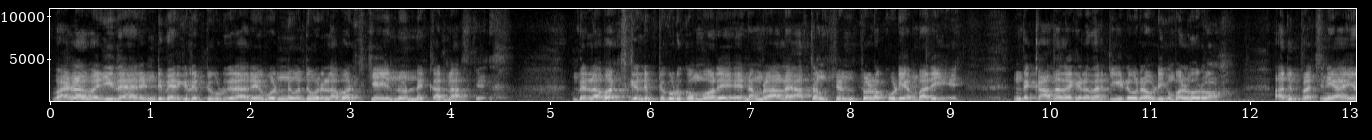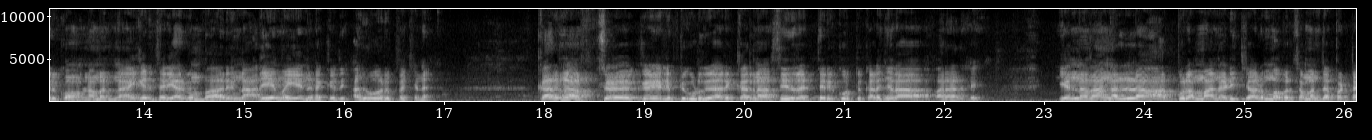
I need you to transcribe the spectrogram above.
வழ வழியில் ரெண்டு பேருக்கு லிஃப்ட் கொடுக்குறாரு. ஒன்று வந்து ஒரு லவர்ஸ்க்கு இன்னொன்று கருணாஸ்க்கு. இந்த லவர்ஸ்க்கு லிஃப்ட் கொடுக்கும்போதே நம்மளால் அசம்ஷன் சொல்லக்கூடிய மாதிரி இந்த காதலர்களை விரட்டிக்கிட்டு ஒரு ரவுடி கும்பல் வரும். அது பிரச்சனையாக இருக்கும். நம்ம நினைக்கிறது சரியாக இருக்கும். பாருன்னா அதே மாதிரியே நடக்குது. அது ஒரு பிரச்சனை. கருணாஸுக்கு லிஃப்ட் கொடுக்குறாரு. கருணாஸ் இதில் தெருக்கூத்து கலைஞராக வராரு. என்னதான் நல்லா அற்புதமாக நடித்தாலும் அவர் சம்மந்தப்பட்ட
